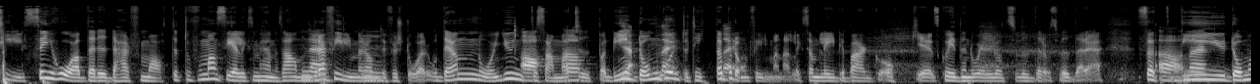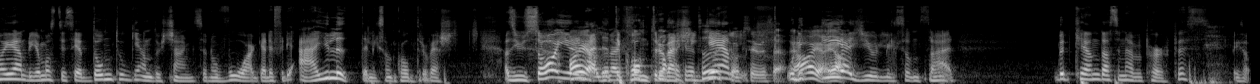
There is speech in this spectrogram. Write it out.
till sig hårdare i det här formatet. Då får man se liksom hennes andra nej. filmer mm. om du förstår. Och den når ju inte ja, samma ja. typ av... Det, ja, de nej, går inte att titta nej. på de filmerna. Liksom Ladybug och eh, Squid and Well och så vidare. och Så vidare. Så att det är ju, de har ju ändå, jag måste säga att de tog ju ändå chansen och vågade. För det är ju lite liksom kontrovers... Alltså USA är ju ja, den här lite kontroversiell. Och det är ju liksom så här... Mm. But Ken doesn't have a purpose. Liksom.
